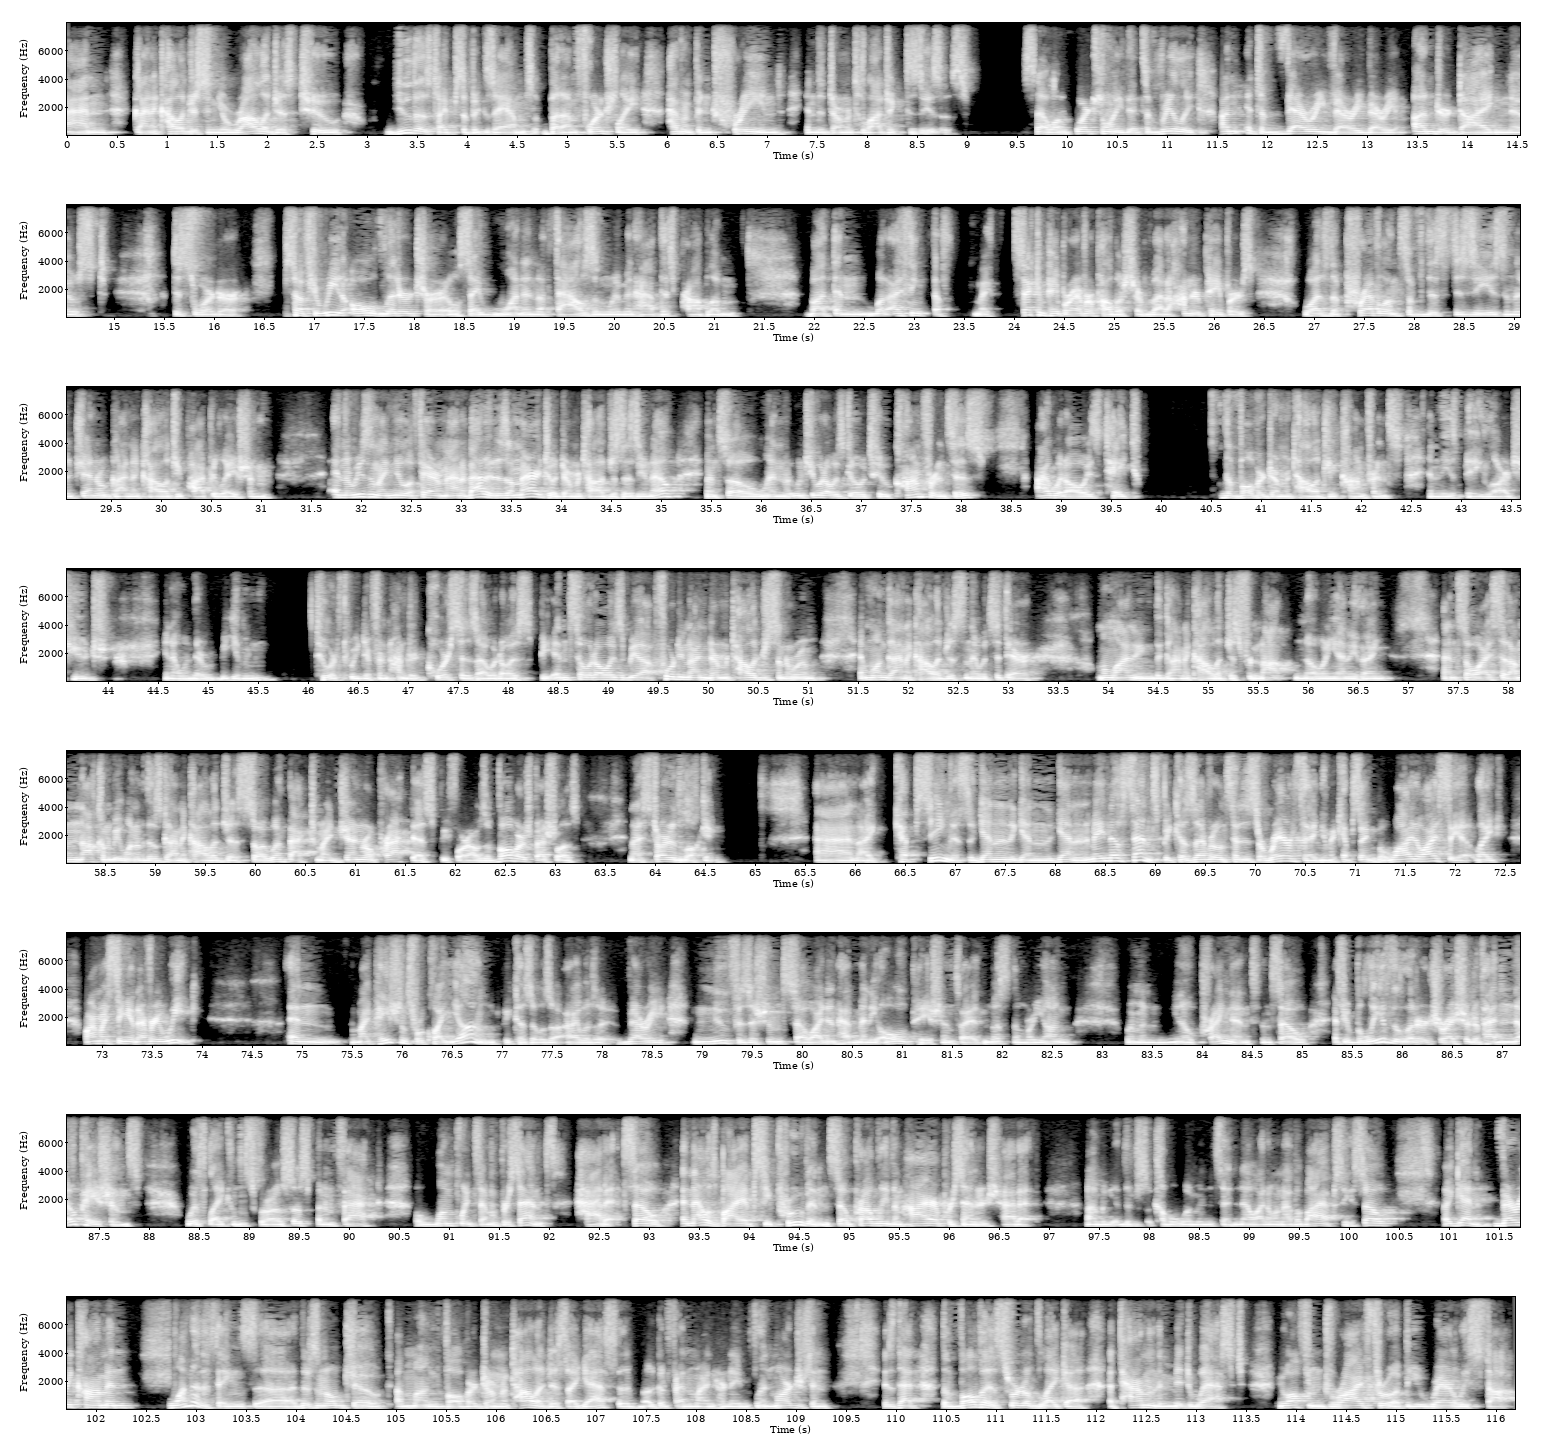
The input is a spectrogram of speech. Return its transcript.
And gynecologists and urologists who do those types of exams, but unfortunately haven't been trained in the dermatologic diseases. So unfortunately, it's a really, it's a very, very, very underdiagnosed disorder. So if you read old literature, it will say one in a thousand women have this problem. But then what I think the my second paper ever published, of about 100 papers, was the prevalence of this disease in the general gynecology population and the reason I knew a fair amount about it is I'm married to a dermatologist, as you know. And so when, when she would always go to conferences, I would always take the vulvar dermatology conference in these big, large, huge, you know, when they would be giving two or three different hundred courses, I would always be, and so it would always be about 49 dermatologists in a room and one gynecologist, and they would sit there maligning the gynecologist for not knowing anything. And so I said, I'm not going to be one of those gynecologists. So I went back to my general practice before I was a vulvar specialist and I started looking. And I kept seeing this again and again and again. And it made no sense because everyone said it's a rare thing. And I kept saying, but why do I see it? Like, why am I seeing it every week? and my patients were quite young because it was I was a very new physician, so I didn't have many old patients. I had, most of them were young women, you know, pregnant. And so, if you believe the literature, I should have had no patients with lichen sclerosis, but in fact, 1.7% had it. So, and that was biopsy proven. So, probably even higher percentage had it. Um, there's a couple women said, no, I don't have a biopsy. So again, very common. One of the things, uh, there's an old joke among vulvar dermatologists, I guess. A, a, good friend of mine, her name's Lynne Margesson, is that the vulva is sort of like a, a town in the Midwest. You often drive through it, but you rarely stop.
